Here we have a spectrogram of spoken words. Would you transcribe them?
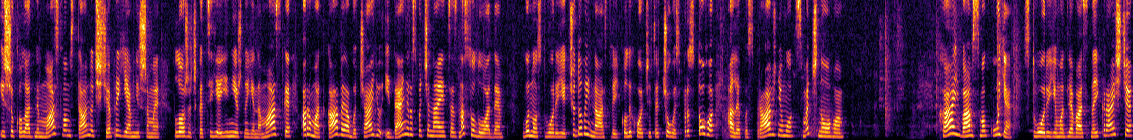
із шоколадним маслом стануть ще приємнішими. Ложечка цієї ніжної намазки, аромат кави або чаю, і день розпочинається з насолоди. Воно створює чудовий настрій, коли хочеться чогось простого, але по-справжньому смачного. Хай вам смакує! Створюємо для вас найкраще,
